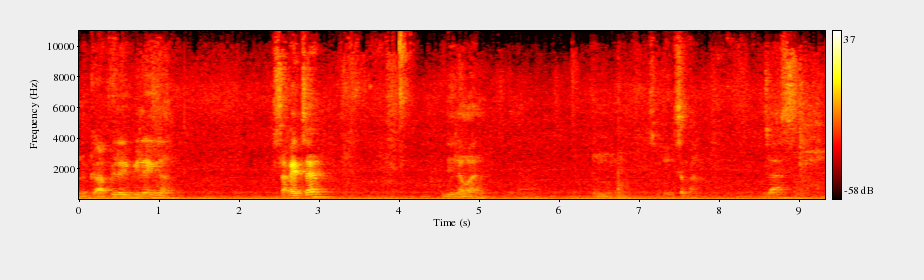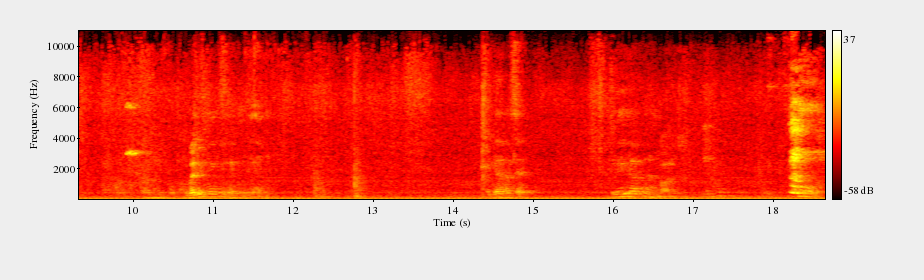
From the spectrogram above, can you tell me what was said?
Nagkapilay-pilay ka. Sakit, sir? Hindi naman. Hmm. Sige, isa pa. Last. Balik mo yung yan. Higa ka, sir. Higa ka. dito. Alalayan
